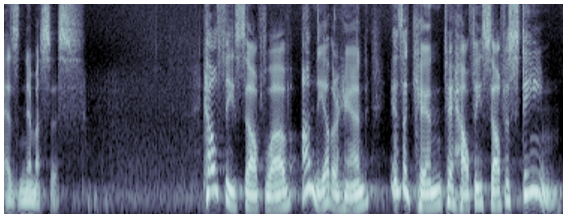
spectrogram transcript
as nemesis. Healthy self love, on the other hand, is akin to healthy self esteem,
